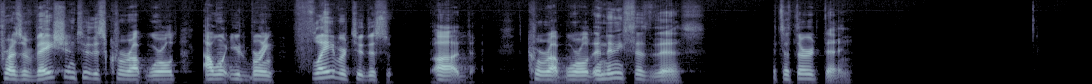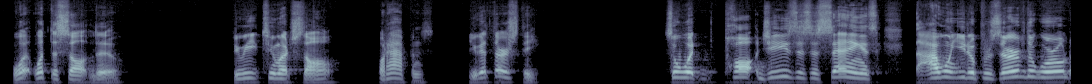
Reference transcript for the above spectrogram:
preservation to this corrupt world. I want you to bring flavor to this uh, corrupt world. And then he says this. It's a third thing. What what does salt do? If you eat too much salt, what happens? You get thirsty. So what Paul Jesus is saying is I want you to preserve the world,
